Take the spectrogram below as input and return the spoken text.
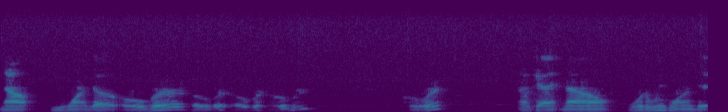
Now, you want to go over, over, over, over, over. Okay, now, what do we want to do?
